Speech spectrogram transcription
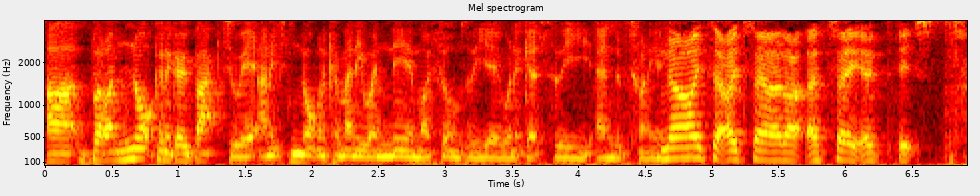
uh, but I'm not going to go back to it, and it's not going to come anywhere near my films of the year when it gets to the end of 2018. No, I'd, I'd say I'd, I'd say it, it's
